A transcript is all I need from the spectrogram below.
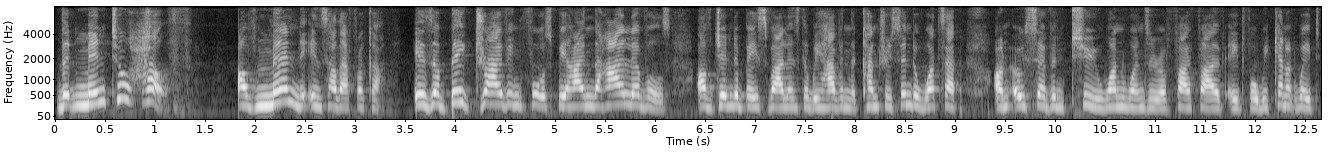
that mental health of men in South Africa is a big driving force behind the high levels of gender based violence that we have in the country. Send a WhatsApp on 072 We cannot wait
